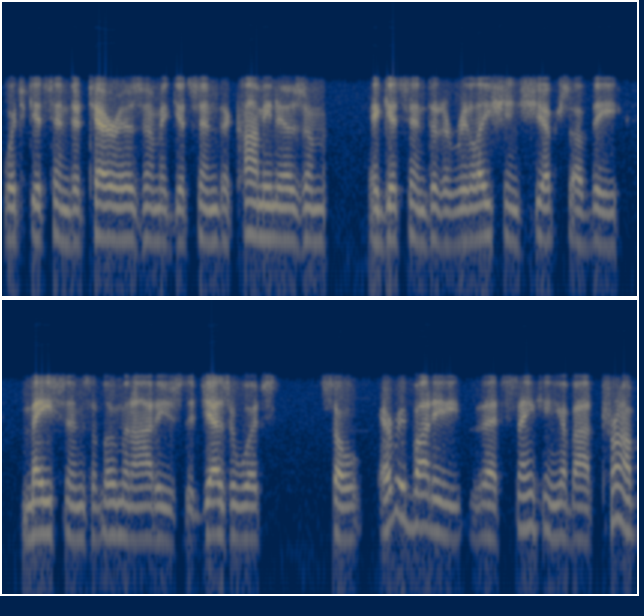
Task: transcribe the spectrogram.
which gets into terrorism, it gets into communism, it gets into the relationships of the Masons, Illuminatis, the Jesuits. So everybody that's thinking about Trump,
